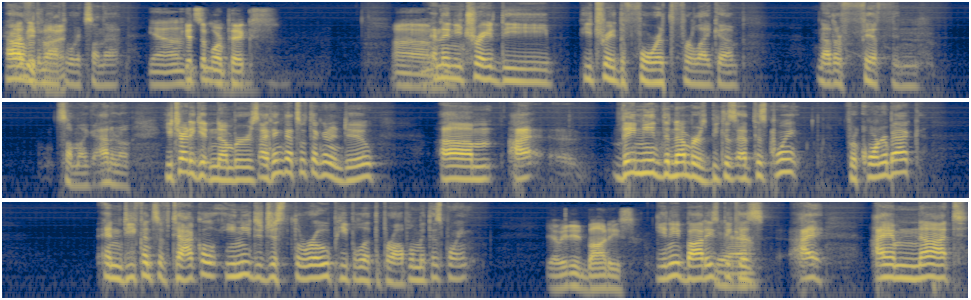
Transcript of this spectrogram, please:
however be the math works on that. Yeah. Get some more picks. Um, and then you trade the you trade the fourth for like a another fifth and something like I don't know. You try to get numbers. I think that's what they're going to do. Um, I they need the numbers because at this point for cornerback and defensive tackle, you need to just throw people at the problem at this point. yeah, we need bodies. You need bodies Yeah. because I I am not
